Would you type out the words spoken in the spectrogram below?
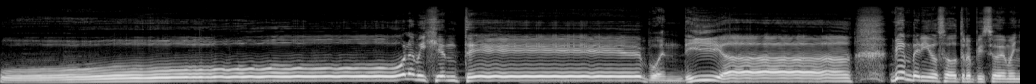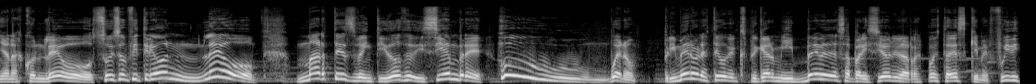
Hola mi gente, buen día. Bienvenidos a otro episodio de Mañanas con Leo. Soy su anfitrión, Leo. Martes 22 de diciembre. ¡Uh! Bueno, Primero les tengo que explicar mi breve desaparición y la respuesta es que me fui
